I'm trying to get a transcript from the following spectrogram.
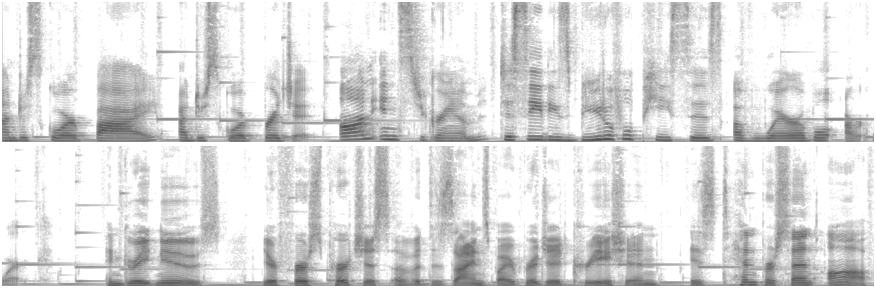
underscore by underscore Bridget on Instagram to see these beautiful pieces of wearable artwork. And great news! Your first purchase of a Designs by Bridget creation is 10% off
